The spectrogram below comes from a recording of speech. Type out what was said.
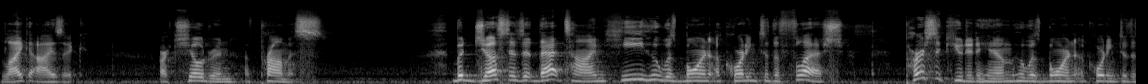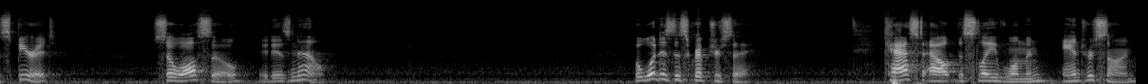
like Isaac, are children of promise. But just as at that time he who was born according to the flesh persecuted him who was born according to the Spirit, so also it is now. But what does the Scripture say? Cast out the slave woman and her son,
